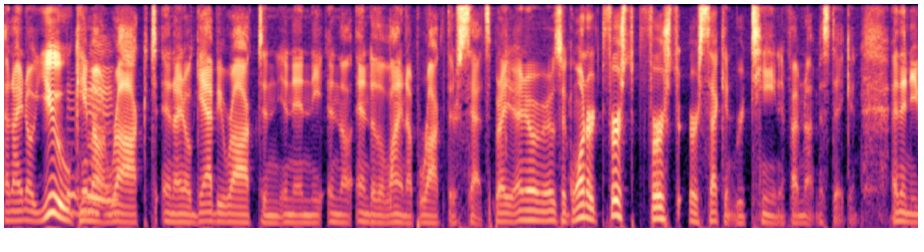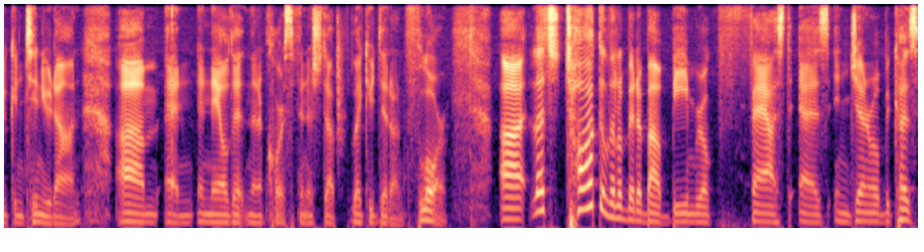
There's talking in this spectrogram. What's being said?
And I know you mm-hmm. came out and mm-hmm. rocked, and I know Gabby rocked, and, and in the in the end of the lineup rocked their sets. But I, I, know it was like one or first first or second routine, if I'm not mistaken, and then you continued on, um, and and nailed it, and then of course finished up like you did on floor. Uh, let's talk a little bit about beam real fast, as in general, because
